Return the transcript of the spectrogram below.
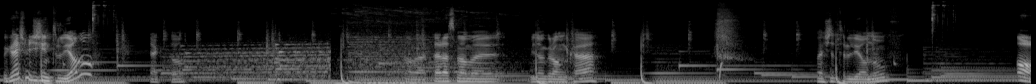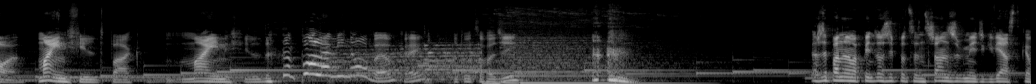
Wygraliśmy 10 trylionów? Jak to? Teraz mamy winogronka. 20 trylionów. O, Minefield Pack. Minefield. Pola minowe, okej. A tu o co chodzi? Każdy panel ma 15% szans, żeby mieć gwiazdkę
